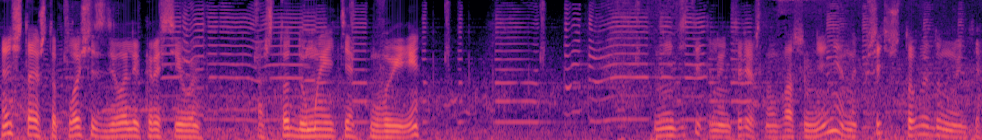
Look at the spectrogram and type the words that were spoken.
Я считаю, что площадь сделали красивую. А что думаете вы? Мне действительно интересно ваше мнение. Напишите, что вы думаете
